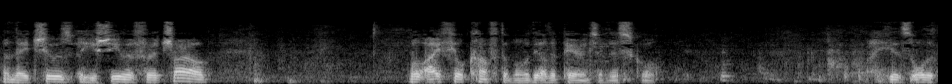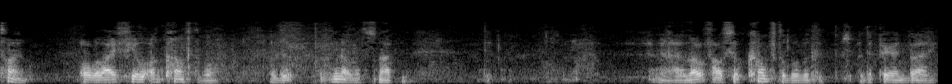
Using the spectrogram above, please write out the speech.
when they choose a yeshiva for a child, Well, I feel comfortable with the other parents of this school? I hear this all the time. Or will I feel uncomfortable the, you know, it's not. I, mean, I don't know if I'll feel comfortable with the, with the parent body.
